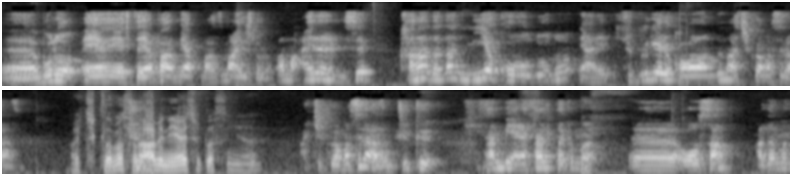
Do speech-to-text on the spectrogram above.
Ee, bunu EFF'de yapar mı yapmaz mı ayrı soru. Ama en önemlisi Kanada'dan niye kovulduğunu yani süpürgeyle kovalandığını açıklaması lazım. Açıklamasın Çünkü- abi niye açıklasın ya? Açıklaması lazım. Çünkü sen bir NFL takımı e, olsan adamın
